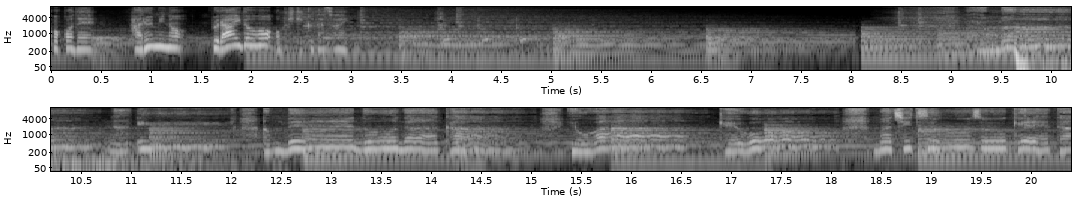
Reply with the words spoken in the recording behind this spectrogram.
ここで、はるみのプライドをお聞きください。止まない雨の中夜明けを待ち続けた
